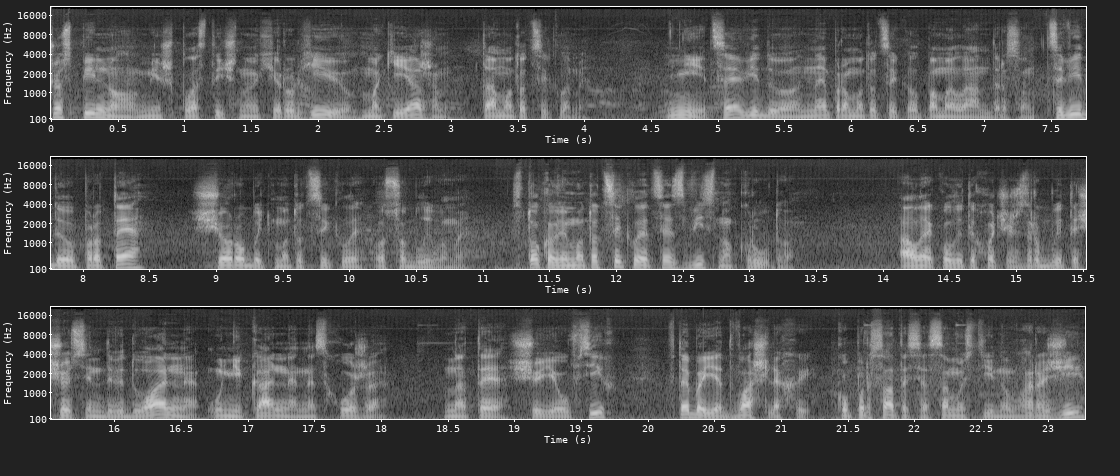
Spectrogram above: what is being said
Що спільного між пластичною хірургією, макіяжем та мотоциклами? Ні, це відео не про мотоцикл Памели Андерсон. Це відео про те, що робить мотоцикли особливими. Стокові мотоцикли це, звісно, круто. Але коли ти хочеш зробити щось індивідуальне, унікальне, не схоже на те, що є у всіх, в тебе є два шляхи: коперсатися самостійно в гаражі,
